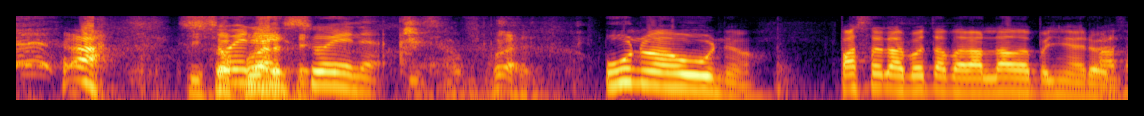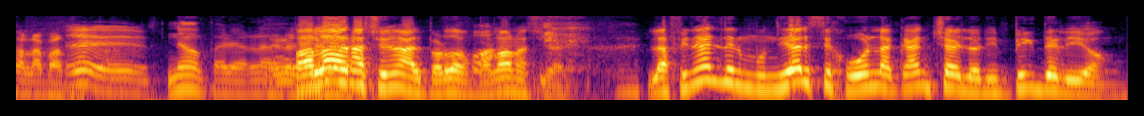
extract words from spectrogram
Ah, Suena fuerte. y suena. 1 a 1. Pasa la pelota para el lado de Peñarol. Pasa la patada. Eh, No, para la Para el lado nacional, perdón, para el lado nacional. La final del Mundial se jugó en la cancha del Olympique de Lyon.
